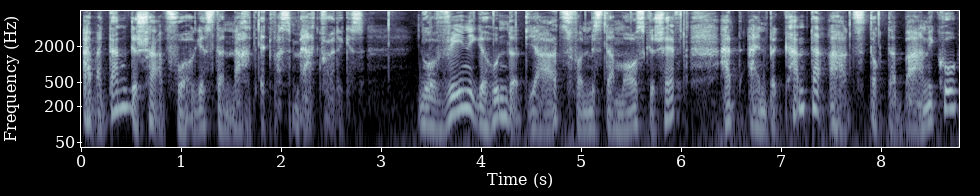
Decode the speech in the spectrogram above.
Aber dann geschah vorgestern Nacht etwas Merkwürdiges. Nur wenige hundert Yards von Mr. Moores Geschäft hat ein bekannter Arzt, Dr. Barnico,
